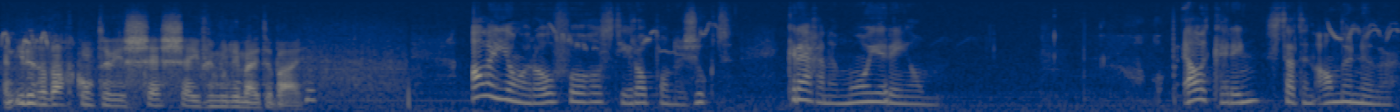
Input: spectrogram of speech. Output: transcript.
En iedere dag komt er weer 6, 7 mm bij. Alle jonge roofvogels die Rob onderzoekt, krijgen een mooie ring om. Op elke ring staat een ander nummer.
